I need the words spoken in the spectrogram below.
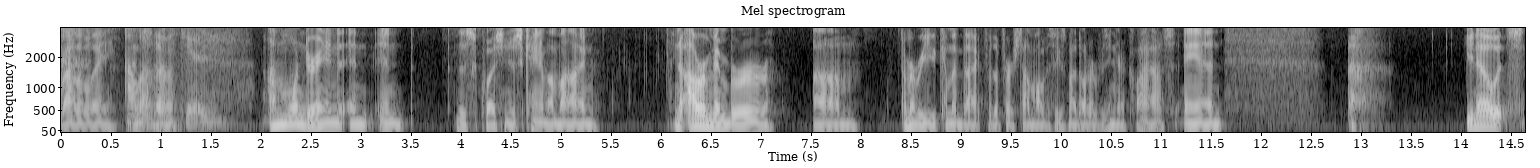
By the way, I And love so those kids. I'm wondering, and, and and this question just came to my mind. You know, I remember, um, I remember you coming back for the first time, obviously, because my daughter was in your class, and you know, it's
